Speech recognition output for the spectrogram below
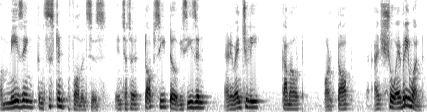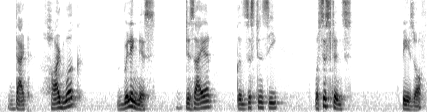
amazing, consistent performances in such a topsy turvy season and eventually come out on top and show everyone that hard work, willingness, desire, consistency persistence pays off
